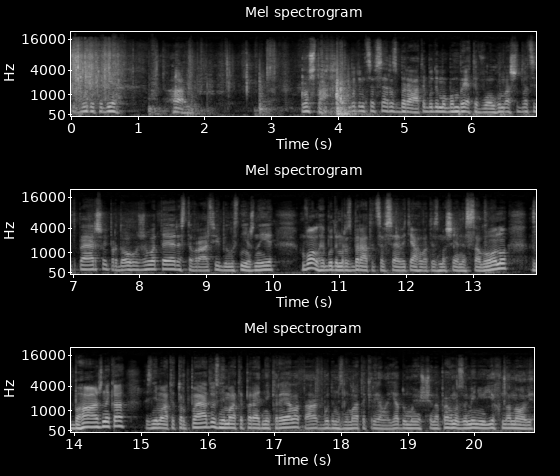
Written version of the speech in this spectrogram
і Буде тоді гарно. Ось так. Будемо це все розбирати, будемо бомбити Волгу нашу 21 і продовжувати реставрацію білосніжної Волги. Будемо розбирати це все, витягувати з машини з салону, з багажника, знімати торпеду, знімати передні крила. Так, будемо знімати крила. Я думаю, що напевно заміню їх на нові.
